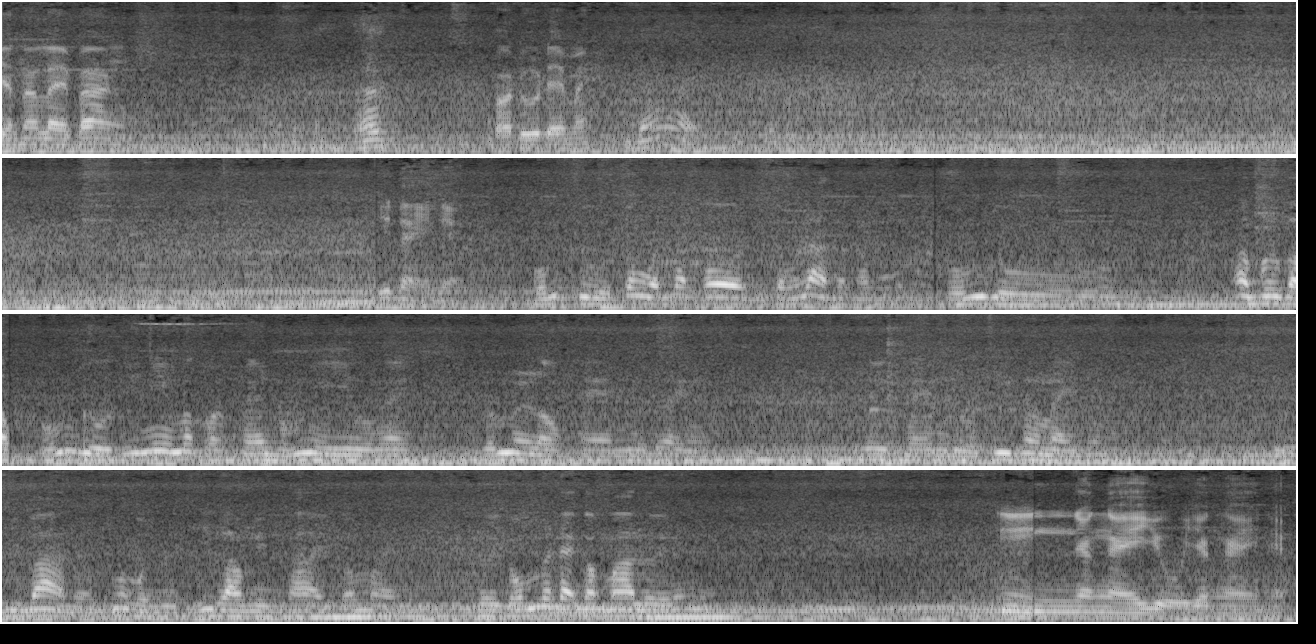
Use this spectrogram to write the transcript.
ขียนอะไรบ้าง ฮะขอดูได้ไหม ได้ ที่ไหนเนี่ย ผมอยู่จังหวัดนครศรีธรรมราชนะครับ ผมอยู่อำเภอแบบผมอยู่ที่นี่เมื่อก่อนแฟนผมมีอยู่ไงผมมาลองแฟนอยู่ด้วยไงโดยแฟนอยู่ที่ข้างในด้วยอยู่ที่บ้านเลยเมื่อก่อนอยู่ที่รามอินทราอีกประมาณนี้โดยผมไม่ได้กลับมาเลยนะเนี่ยอืมยังไงอยู่ยังไงเนี่ย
